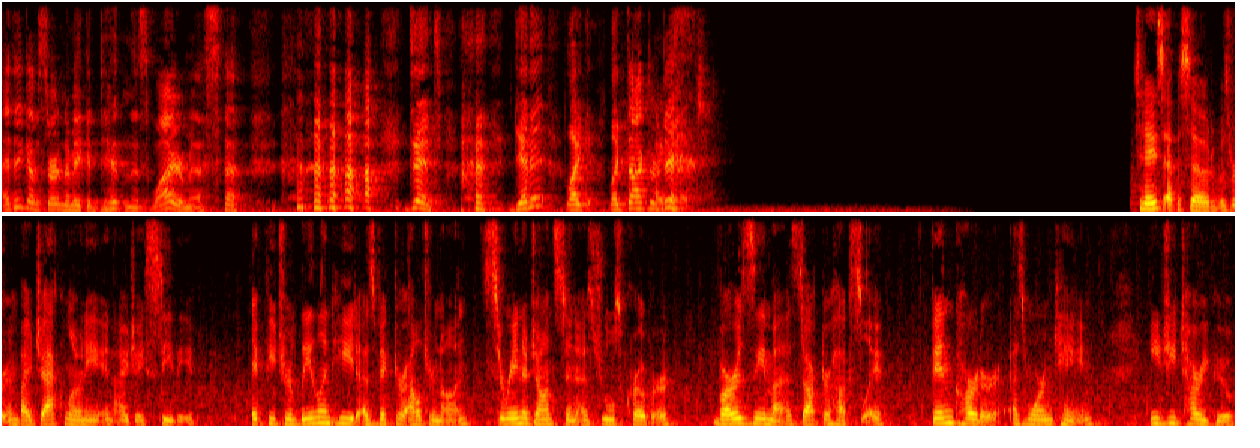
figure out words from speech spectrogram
I think I'm starting to make a dent in this wire mess. dent. get it? Like like Dr. I Dent. Today's episode was written by Jack Loney and IJ Stevie. It featured Leland Heed as Victor Algernon, Serena Johnston as Jules Krober, Vara Zima as Dr. Huxley, Finn Carter as Warren Kane, E.G. Tariku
